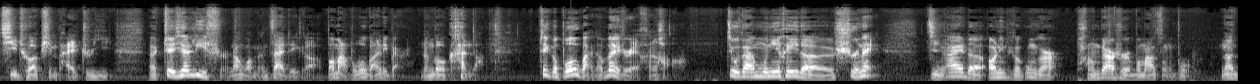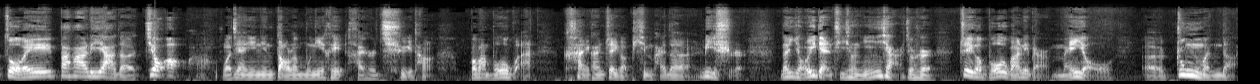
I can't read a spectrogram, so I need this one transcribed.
汽车品牌之一。呃，这些历史呢，我们在这个宝马博物馆里边能够看到。这个博物馆的位置也很好，就在慕尼黑的市内，紧挨着奥林匹克公园，旁边是宝马总部。那作为巴伐利亚的骄傲啊，我建议您到了慕尼黑，还是去一趟宝马博物馆，看一看这个品牌的历史。那有一点提醒您一下，就是这个博物馆里边没有呃中文的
